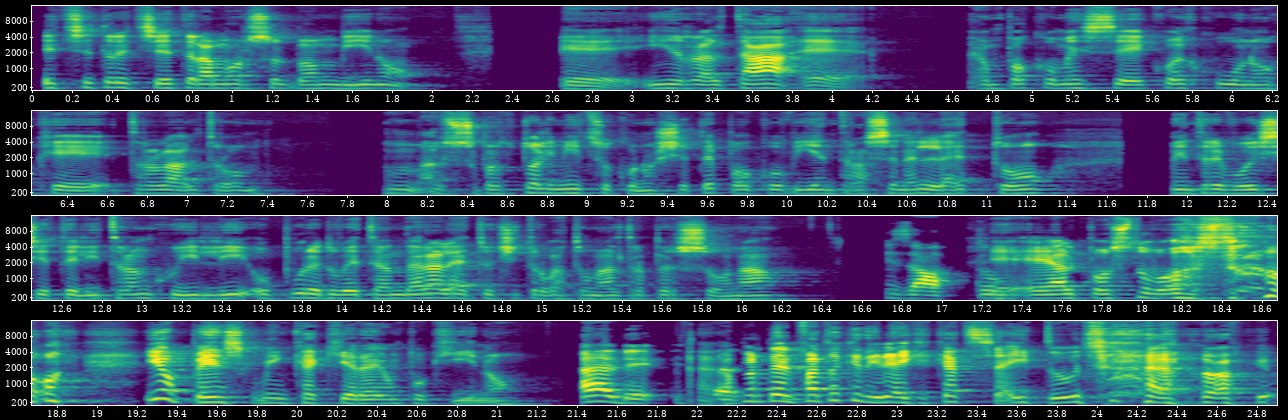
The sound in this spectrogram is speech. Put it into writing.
eccetera, eccetera, ha morso il bambino. E in realtà è, è un po' come se qualcuno che tra l'altro, mm, soprattutto all'inizio conoscete poco, vi entrasse nel letto mentre voi siete lì tranquilli, oppure dovete andare a letto e ci trovate un'altra persona Esatto. È, è al posto vostro. Io penso che mi incacchierei un pochino. Eh beh, certo. a parte il fatto che direi che cazzo sei tu, cioè proprio...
